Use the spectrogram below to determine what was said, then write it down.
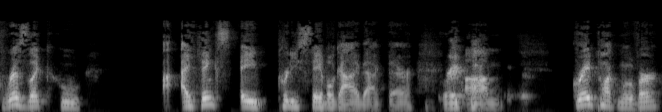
Grzelcyk, who I think's a pretty stable guy back there. Great. Um, great puck mover.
